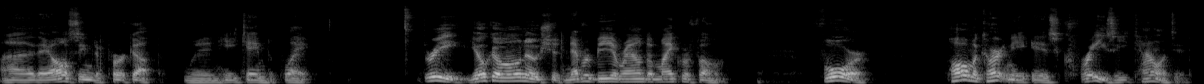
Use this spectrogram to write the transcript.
Uh, they all seemed to perk up when he came to play. Three, Yoko Ono should never be around a microphone. Four, Paul McCartney is crazy talented,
